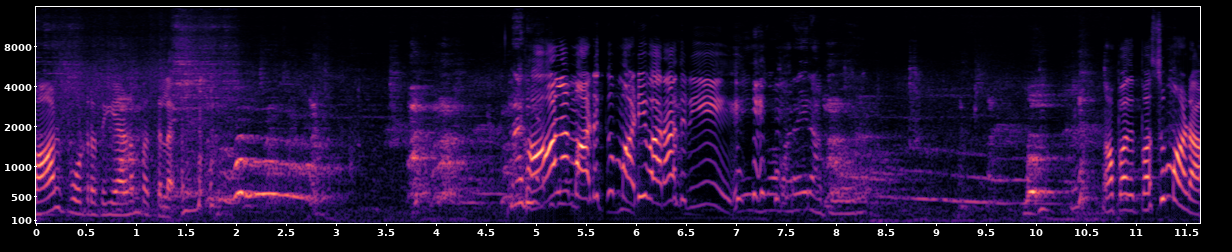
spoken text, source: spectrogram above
வால் போடுறதுக்கு இடம் பத்தல. கால மாடுக்கு மடி வராதுடி. இவன் அப்போ அது பசு அது பசுமாடா?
